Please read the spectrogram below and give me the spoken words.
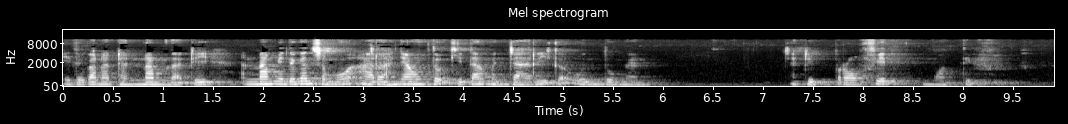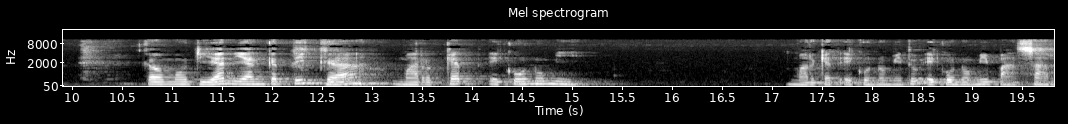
itu kan ada enam tadi. Enam itu kan semua arahnya untuk kita mencari keuntungan. Jadi profit motif. Kemudian yang ketiga market ekonomi. Market ekonomi itu ekonomi pasar.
